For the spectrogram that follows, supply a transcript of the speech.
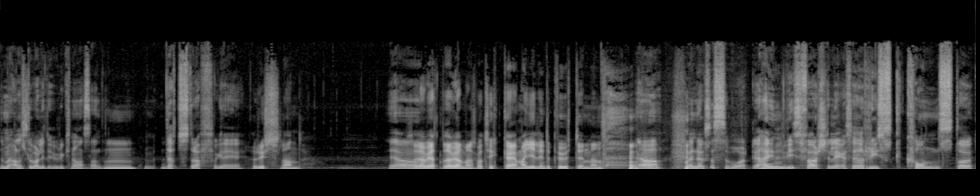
de har alltid varit lite urknasade. Mm, Dödsstraff och grejer. Ryssland. Så Ja, jag vet, det vet man ska tycka. Man gillar inte Putin men ja, men det är också svårt. Jag har en viss förkärlek. Alltså rysk konst och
